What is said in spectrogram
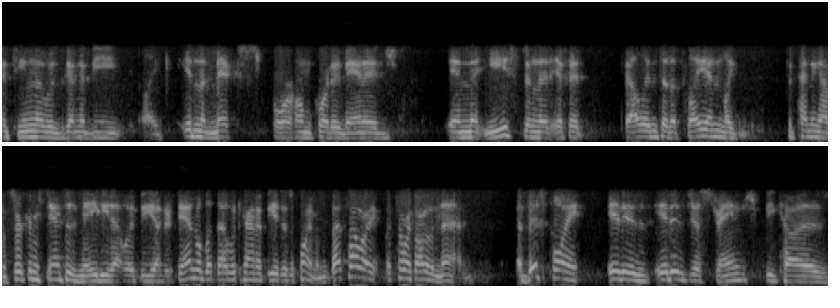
a team that was going to be like in the mix for home court advantage in the East, and that if it fell into the play-in, like depending on circumstances, maybe that would be understandable, but that would kind of be a disappointment. That's how I that's how I thought of them then. At this point, it is it is just strange because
